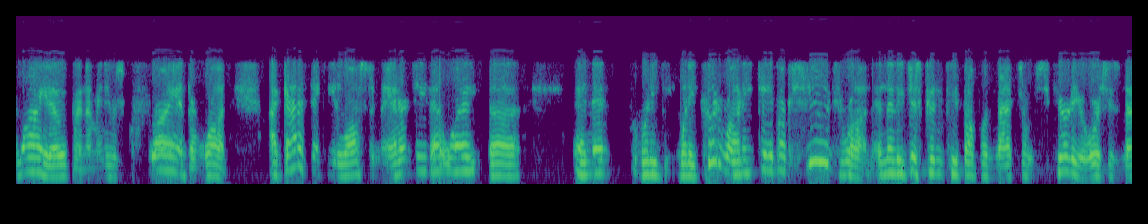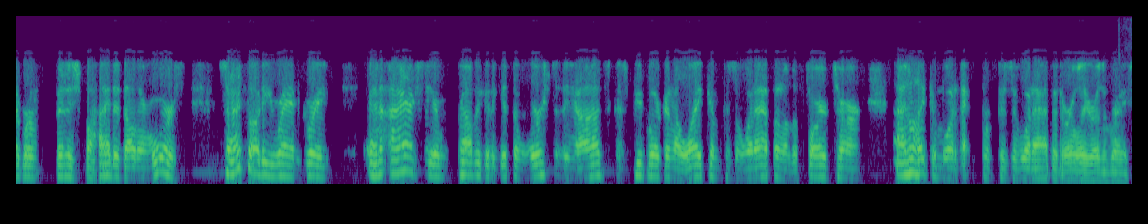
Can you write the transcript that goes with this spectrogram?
wide open. I mean, he was crying to run. I got to think he lost some energy that way. Uh, and then when he when he could run, he gave a huge run, and then he just couldn't keep up with maximum security. A horse who's never finished behind another horse. So I thought he ran great. And I actually am probably going to get the worst of the odds because people are going to like him because of what happened on the far turn. I like him because of what happened earlier in the race.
